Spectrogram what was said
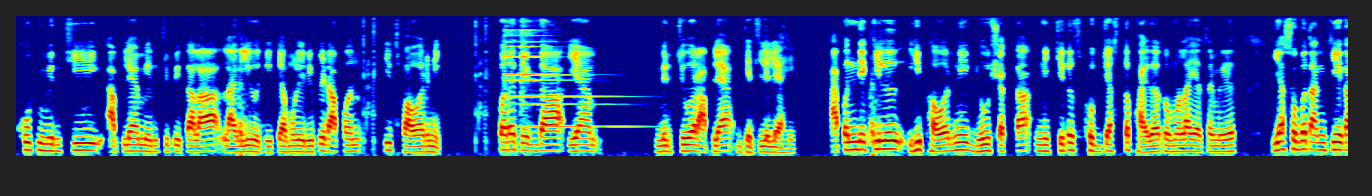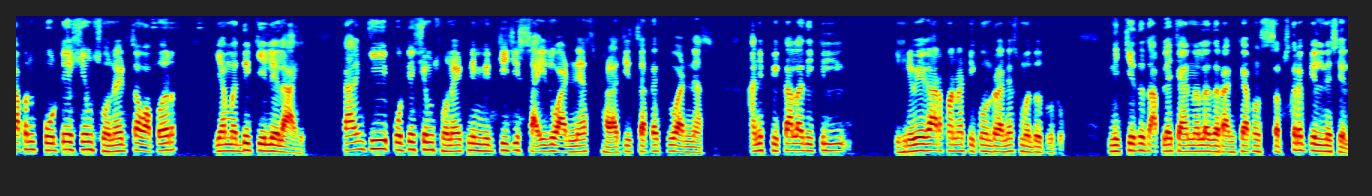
खूप मिरची आपल्या मिरची पिकाला लागली होती त्यामुळे रिपीट आपण तीच फवारणी परत एकदा या मिरचीवर आपल्या घेतलेली आहे. आपण देखील ही फवारणी घेऊ शकता. निश्चितच खूप जास्त फायदा तुम्हाला याचा मिळेल. यासोबत आणखी एक आपण पोटॅशियम सोनाईटचा वापर यामध्ये केलेला आहे. कारण की पोटॅशियम सोनाईटने मिरचीची साईज वाढण्यास फळाची चकाकी वाढण्यास आणि पिकाला देखील हिरवेगारपणा टिकून राहण्यास मदत होतो. निश्चितच आपल्या चॅनलला जर आणखी आपण सबस्क्राईब केले नसेल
